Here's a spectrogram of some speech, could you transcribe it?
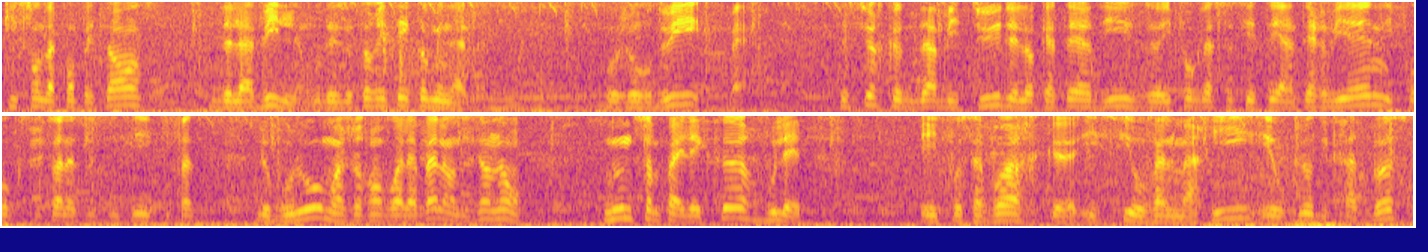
qui sont de la compétence de la ville ou des autorités communales. Aujourd'hui, ben, c'est sûr que d'habitude, les locataires disent qu'il faut que la société intervienne, il faut que ce soit la société qui fasse le boulot. Moi, je renvoie la balle en disant non, nous ne sommes pas électeurs, vous l'êtes. Et il faut savoir qu'ici au Val-Marie et au Clos du Cratbos,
